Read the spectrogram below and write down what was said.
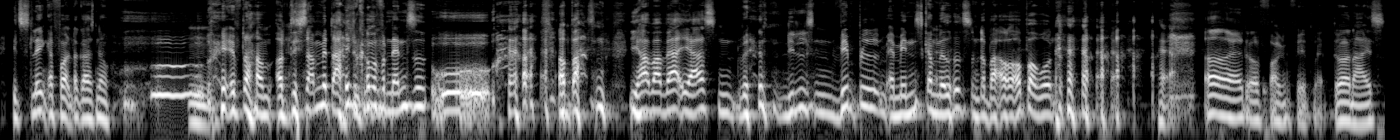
et slæng af folk, der gør sådan her, mm. efter ham. Og det samme med dig, du kommer fra den anden side. Uh, og bare sådan, I har bare hver jeres sådan, lille sådan, vimpel af mennesker med, som der bare er op og rundt. ja. Åh, ja, det var fucking fedt, mand. Det var nice.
